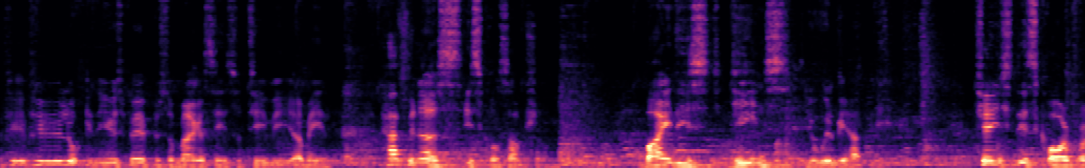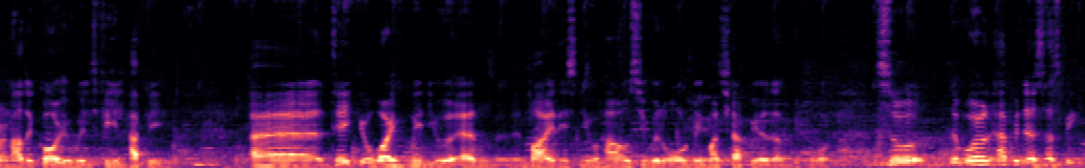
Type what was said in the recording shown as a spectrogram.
if you, if you look in the newspapers or magazines or TV, I mean, happiness is consumption. Buy these jeans, you will be happy. Change this car for another car, you will feel happy. Uh, take your wife with you and buy this new house, you will all be much happier than before. So the word happiness has been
